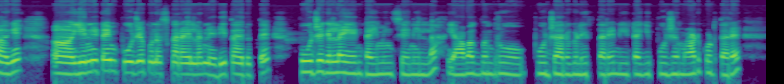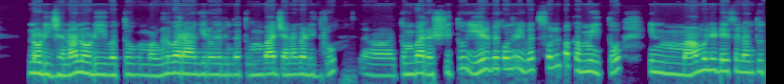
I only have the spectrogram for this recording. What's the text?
ಹಾಗೆ ಎನಿ ಟೈಮ್ ಪೂಜೆ ಪುನಸ್ಕಾರ ಎಲ್ಲ ನಡೀತಾ ಇರುತ್ತೆ. ಪೂಜೆಗೆಲ್ಲ ಏನ್ ಟೈಮಿಂಗ್ಸ್ ಏನಿಲ್ಲ. ಯಾವಾಗ ಪೂಜಾರಿಗಳು ಇರ್ತಾರೆ, ನೀಟಾಗಿ ಪೂಜೆ ಮಾಡ್ಕೊಡ್ತಾರೆ. ನೋಡಿ, ಜನ ನೋಡಿ, ಇವತ್ತು ಮಂಗಳವಾರ ಆಗಿರೋದ್ರಿಂದ ತುಂಬಾ ಜನಗಳಿದ್ರು. ತುಂಬಾ ರಶ್ ಇತ್ತು. ಹೇಳ್ಬೇಕು ಅಂದ್ರೆ ಇವತ್ತು ಸ್ವಲ್ಪ ಕಮ್ಮಿ ಇತ್ತು. ಇನ್ ಮಾಮೂಲಿ ಡೇಸ್ ಅಲ್ಲಂತೂ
